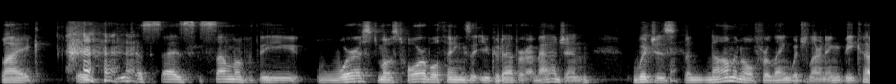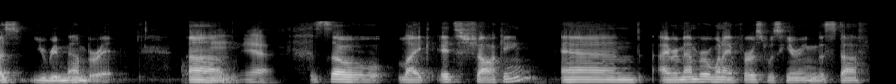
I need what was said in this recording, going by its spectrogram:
Like it, he just says some of the worst, most horrible things that you could ever imagine, which is phenomenal for language learning because you remember it. Um, mm, yeah. So like it's shocking, and I remember when I first was hearing the stuff,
